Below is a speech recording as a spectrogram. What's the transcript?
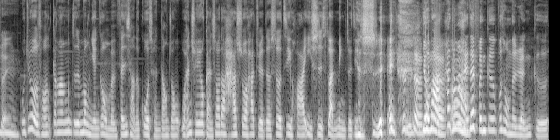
对嗯我觉得我从刚刚就是梦妍跟我们分享的过程当中，完全有感受到他说他觉得设计花艺是算命这件事、哎、真的 有吧？他刚刚还嗯在分割不同的人格。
